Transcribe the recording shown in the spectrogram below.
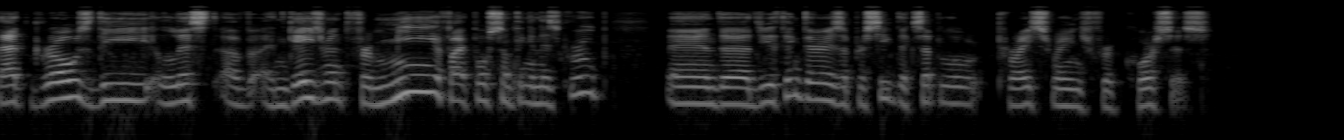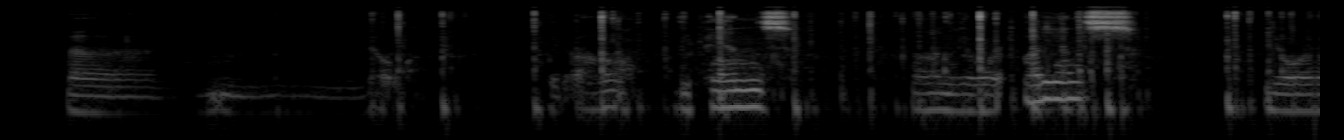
that grows the list of engagement for me if I post something in this group. And uh, do you think there is a perceived acceptable price range for courses uh, no. It all depends on your audience your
